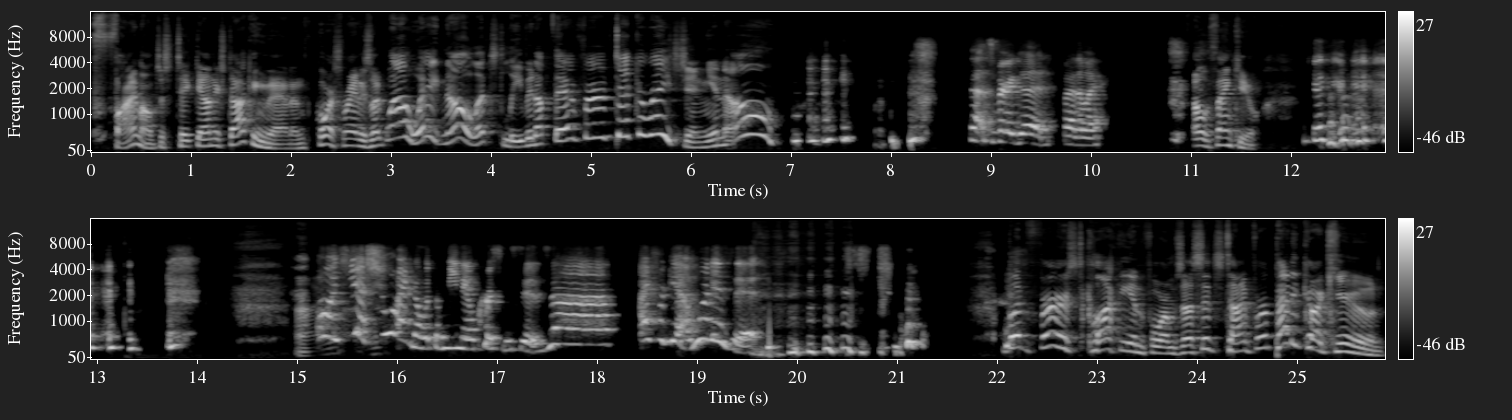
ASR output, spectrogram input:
Fine, I'll just take down your stocking then. And of course, Randy's like, Well, wait, no, let's leave it up there for decoration, you know? that's very good by the way Oh, thank you. Uh, Oh yeah, sure. I know what the meaning of Christmas is. Uh, I forget. What is it? but first, Clocky informs us it's time for a penny cartoon.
